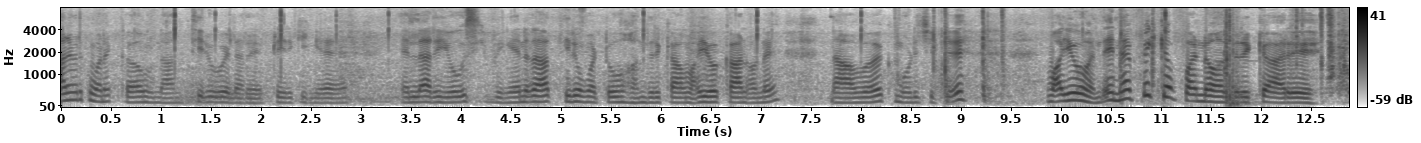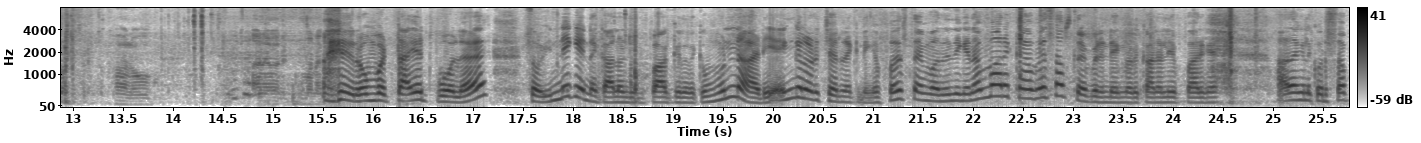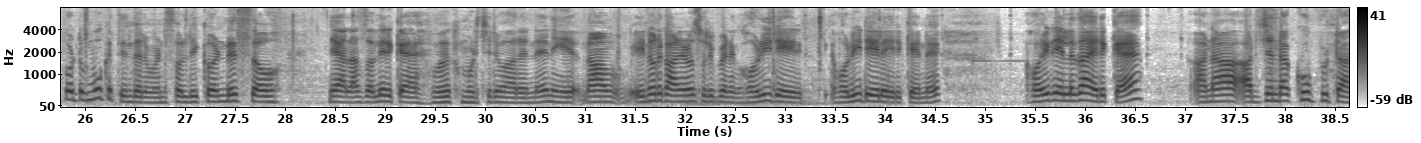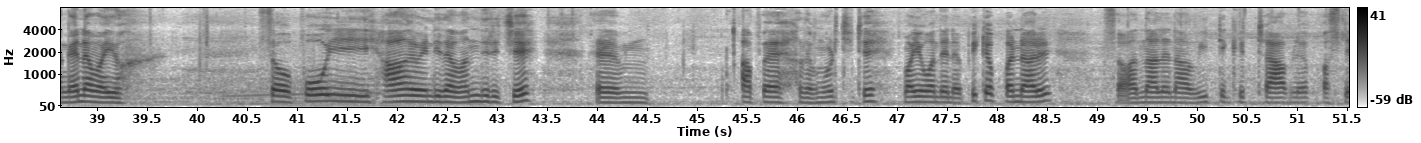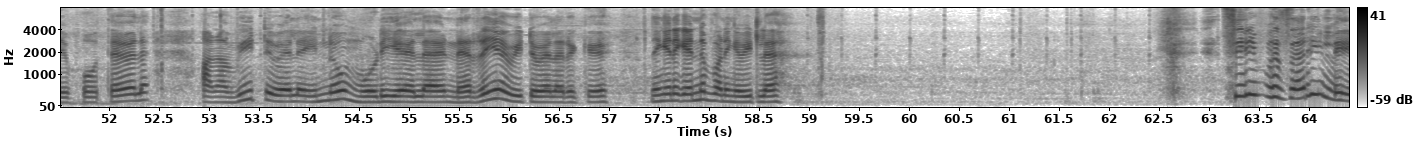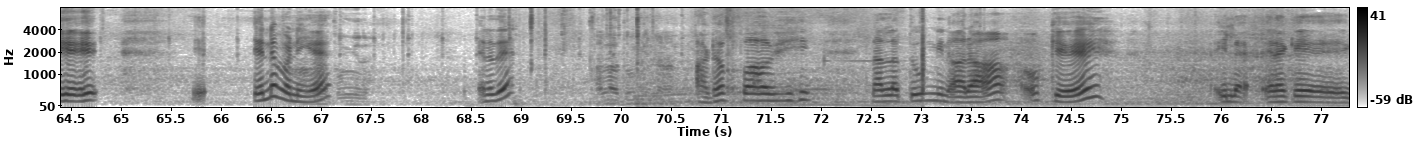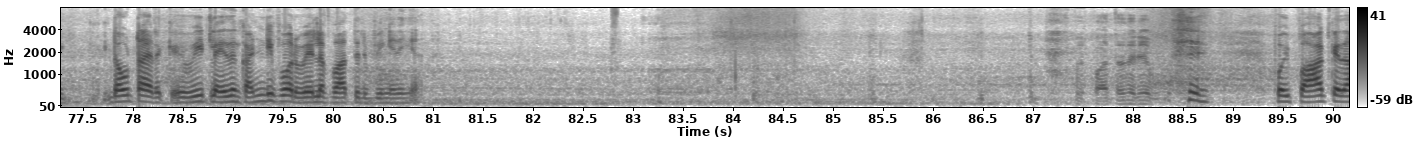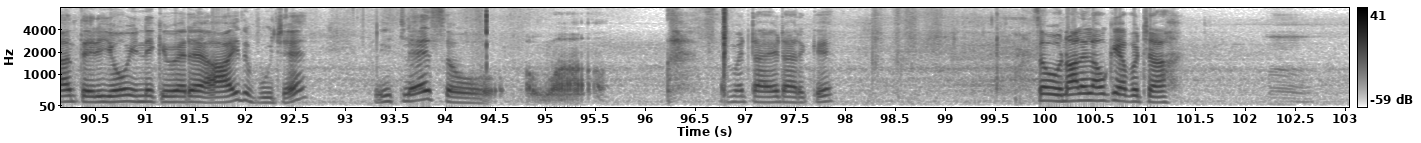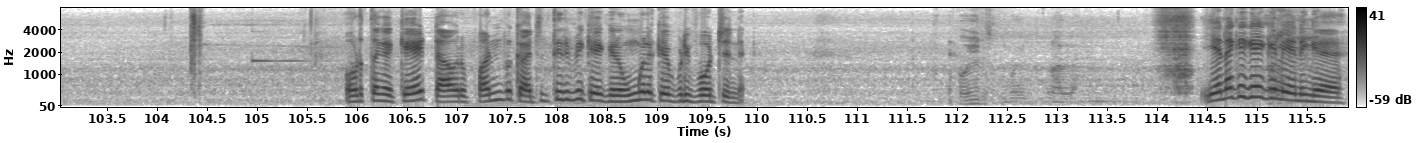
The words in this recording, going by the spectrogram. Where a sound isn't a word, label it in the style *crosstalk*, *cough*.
அனைவருக்கும் வணக்கம். நான் திரு எல்லாரும் எப்படி இருக்கீங்க? எல்லாரும் யோசிப்பீங்க. என்னடா திரு மட்டும் வந்திருக்கா? மயோ காணோன்னு. நான் ஒர்க் முடிச்சிட்டு மயோ வந்து என்ன பிக்கப் பண்ண வந்திருக்காரு? *laughs* ரொம்ப டயர்ட் போல். ஸோ இன்றைக்கி என்ன காணொலி பார்க்குறதுக்கு முன்னாடி எங்களோட சேனலுக்கு நீங்கள் ஃபர்ஸ்ட் டைம் வந்திருந்தீங்கன்னா மறக்காம சப்ஸ்கிரைப் பண்ணிட்டு எங்களோட காணொலியை பாருங்கள் அது எங்களுக்கு ஒரு சப்போர்ட் மூக்கத்தின் தருமென்னு சொல்லிக்கொண்டு ஸோ ஏன் நான் சொல்லியிருக்கேன். ஒர்க் முடிச்சுட்டு வரேன்னு. நீங்கள் நான் இன்னொரு காரணம் சொல்லிப்பேன். எனக்கு ஹாலிடே ஹாலிடேயில் இருக்கேன்னு. ஹாலிடேயில் தான் இருக்கேன். ஆனால் அர்ஜெண்ட்டாக கூப்பிட்டாங்க. என்ன மையோ ஸோ போய் ஆக வேண்டியதாக வந்துருச்சு. Um, அப்போ அதை முடிச்சுட்டு மையம் வந்து என்னை பிக்கப் பண்ணார். ஸோ அதனால் நான் வீட்டுக்கு ட்ராவலர் ஃபஸ்ட்லேயே போக தேவையில்லை. ஆனால் வீட்டு வேலை இன்னும் முடியலை. நிறைய வீட்டு வேலை இருக்குது நீங்கள் எனக்கு என்ன பண்ணீங்க வீட்டில் சிரிப்பு சரியில்லையே. என்ன பண்ணீங்க? என்னது? அடப்பாவி. நல்லா தூங்கினாரா? ஓகே. இல்லை எனக்கு டவுட்டாக இருக்குது வீட்டில் எதுவும் கண்டிப்பாக ஒரு வேலை பார்த்துருப்பீங்க நீங்கள் போய் பார்த்தா தெரியும். *laughs* போய் பார்க்க தான் தெரியும். இன்னைக்கு வேற ஆயுத பூஜை. வீட்டில் ஸோ செம்ம டயர்டாக இருக்கு. ஸோ நாளெல்லாம் ஓகே ஆப்பச்சா ஒருத்தங்க கேட்டா ஒரு பண்புக்காச்சும் திருப்பி கேட்கணும். உங்களுக்கு எப்படி போச்சுன்னு. எனக்கு கேட்கலையே நீங்கள்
